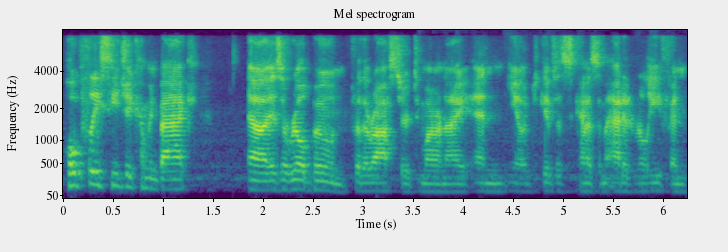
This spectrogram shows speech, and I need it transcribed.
hopefully CJ coming back uh, is a real boon for the roster tomorrow night, and you know gives us kind of some added relief and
